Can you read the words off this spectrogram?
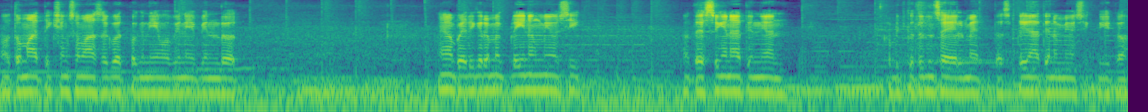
Automatic siyang sumasagot pag hindi mo pinipindot. Ngayon, pwede ka rin mag-play ng music. Na-testingin natin yan. Kabit ko to dun sa helmet. Tapos play natin ng music dito.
